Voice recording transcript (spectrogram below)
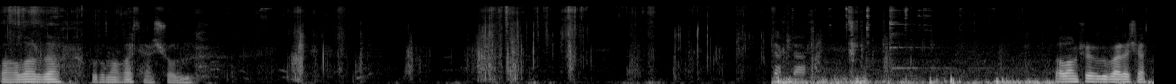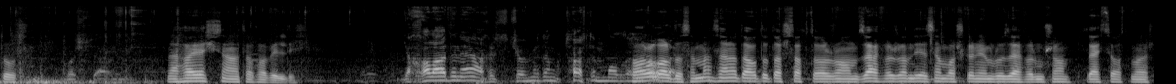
bağlar da qurumağa tərk olundu. Tak da. Salam şövqü bərəkətli olsun. Hoş geldin. Nəhayət ki səni tapa bildik. Yakaladı ne ahır? Kömürden kurtardın malları. Haralardasan? Mən sənə dağda daş axtarıram, zəfirran deyəsən başqa nömrə zəfirmişam, zəng çatmır.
